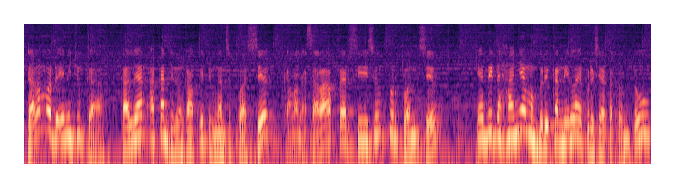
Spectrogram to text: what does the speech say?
Dalam mode ini juga, kalian akan dilengkapi dengan sebuah shield, kalau nggak salah versi Sulfur Bond Shield, yang tidak hanya memberikan nilai perisai tertentu,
